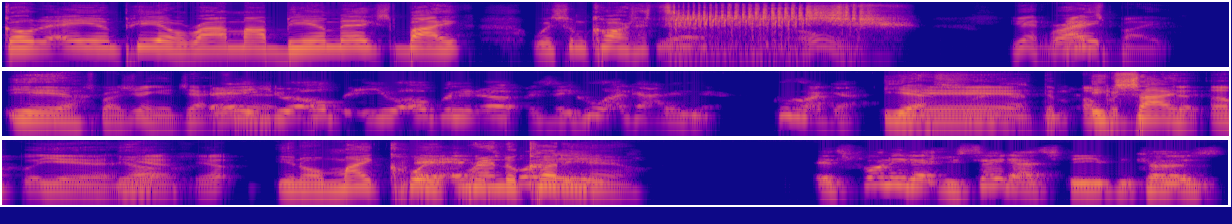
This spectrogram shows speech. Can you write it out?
Go to AM PM, ride my BMX bike with some cars. Oh, you had a Right? nice bike. Yeah. I'm surprised you didn't get jacked. Hey, you open you open it up and say, "Who I got in there? Who I got?" Yes. Yeah, the upper, Excited. The upper, yeah, Yep. yeah, yep. You know, Mike Quick, And- and it's Randall funny- Cunningham. It's funny that you say that, Steve, because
